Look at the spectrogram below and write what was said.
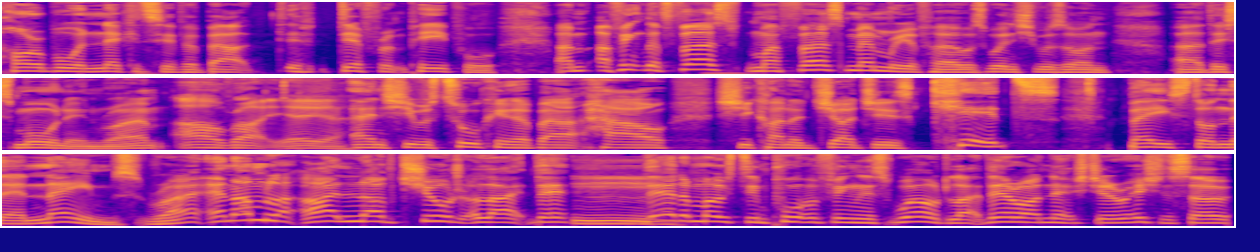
horrible and negative about di- different people. Um, I think the first, my first memory of her was when she was on uh, this morning, right? Oh, right. Yeah. Yeah. And she was talking about how she kind of judges kids based on their names, right? And I'm like, I love children. Like they're Mm. they're the most important thing in this world. Like they're our next generation. So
